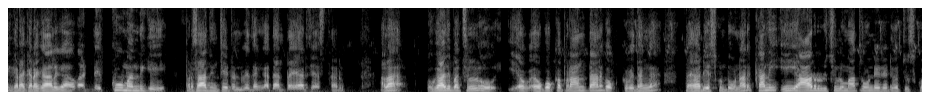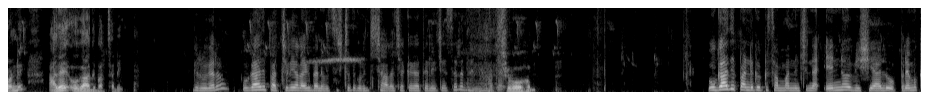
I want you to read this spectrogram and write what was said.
ఇక రకరకాలుగా వాటిని ఎక్కువ మందికి ప్రసాదించేటువంటి విధంగా దాన్ని తయారు చేస్తారు. అలా ఉగాది పచ్చళ్ళు ఒక్కొక్క ప్రాంతానికి ఒక్కొక్క విధంగా తయారు చేసుకుంటూ ఉన్నారు. కానీ ఈ ఆరు రుచులు మాత్రం ఉండేటట్టుగా చూసుకోండి. అదే ఉగాది పచ్చడి. గురుగారు ఉగాది పచ్చడి అలాగే దాని విశిష్టత గురించి చాలా చక్కగా తెలియజేశారు ధన్యవాదాలు. శివోహం ఉగాది పండుగకు సంబంధించిన ఎన్నో విషయాలు ప్రముఖ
